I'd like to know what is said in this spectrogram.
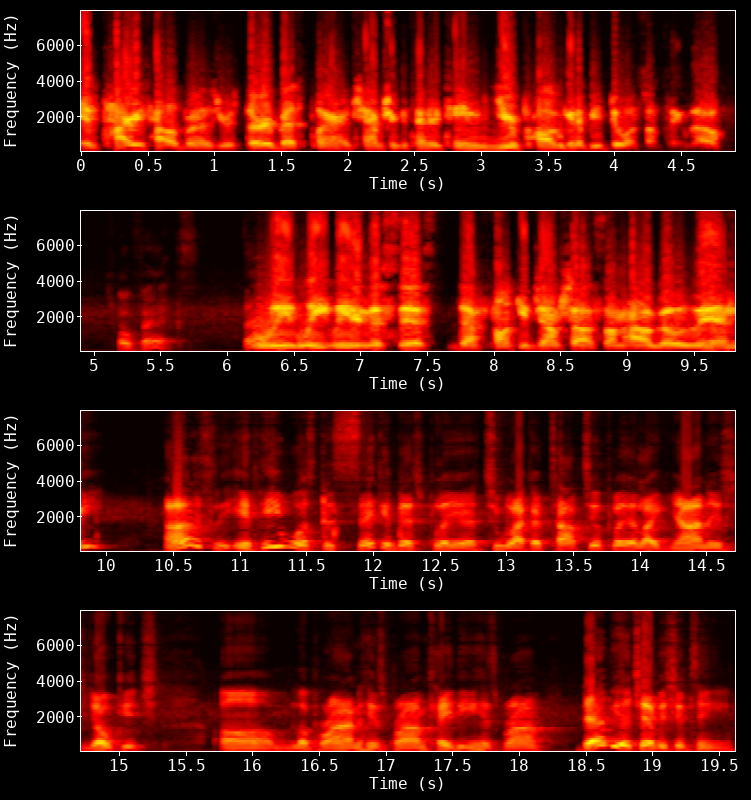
If Tyrese Halliburton is your third best player on a championship contender team, you're probably going to be doing something though. Oh, facts. facts. Lead, lead, leading assist. That funky jump shot somehow goes in. He, honestly, if he was the second best player to like a top tier player like Giannis, Jokic, um, LeBron in his prime, KD in his prime, that'd be a championship team.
